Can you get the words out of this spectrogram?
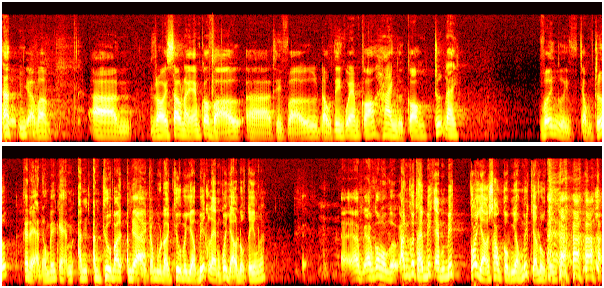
phải Dạ. dạ vâng à, rồi sau này em có vợ à, thì vợ đầu tiên của em có hai người con trước đây với người chồng trước. Cái này anh không biết em anh anh chưa bao anh Dạ. trong cuộc đời chưa bao giờ biết là em có vợ đầu tiên đó. Em, em có một người anh có thể biết em biết có vợ sau cùng nhưng không biết vợ đầu tiên.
